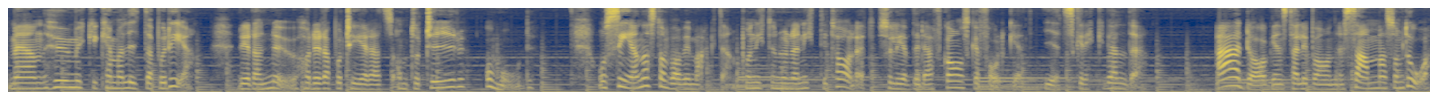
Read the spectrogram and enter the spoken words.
Men hur mycket kan man lita på det? Redan nu har det rapporterats om tortyr och mord. Och senast de var vid makten, på 1990-talet, så levde det afghanska folket i ett skräckvälde. Är dagens talibaner samma som då?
